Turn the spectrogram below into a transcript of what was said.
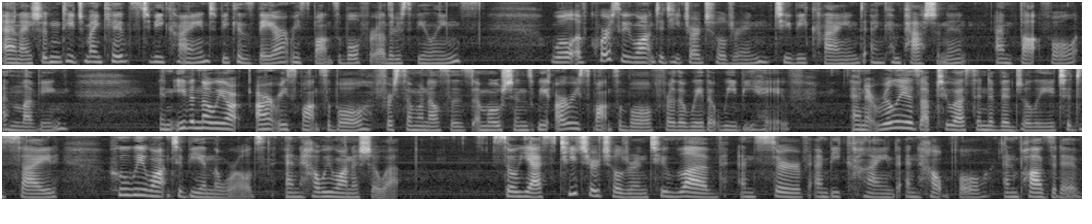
and I shouldn't teach my kids to be kind because they aren't responsible for others' feelings. Well, of course, we want to teach our children to be kind and compassionate and thoughtful and loving. And even though we aren't responsible for someone else's emotions, we are responsible for the way that we behave. And it really is up to us individually to decide who we want to be in the world and how we want to show up. So, yes, teach your children to love and serve and be kind and helpful and positive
